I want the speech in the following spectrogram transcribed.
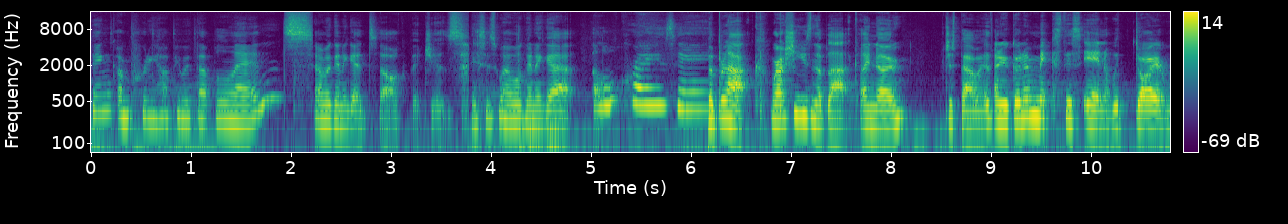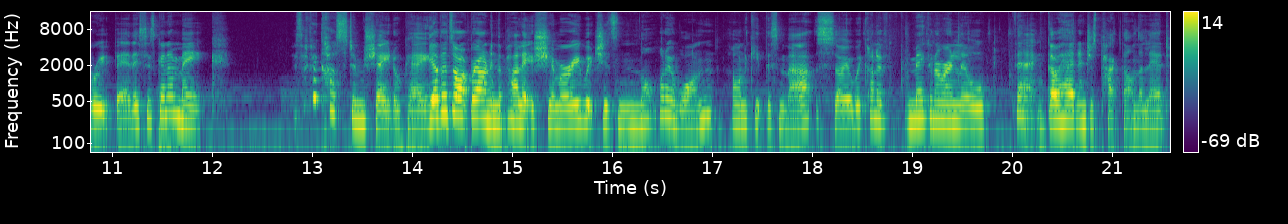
think I'm pretty happy with that blend. Now we're gonna get dark bitches. This is where we're gonna get a little crazy. The black, we're actually using the black, I know, just bear with. And you're gonna mix this in with Diet Root Beer. This is gonna make it's like a custom shade, okay? The other dark brown in the palette is shimmery, which is not what I want. I want to keep this matte, so we're kind of making our own little thing. Go ahead and just pack that on the lid.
